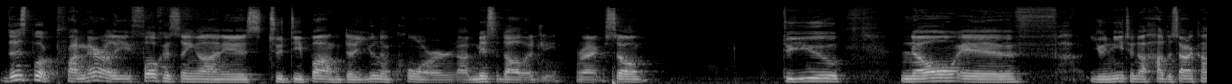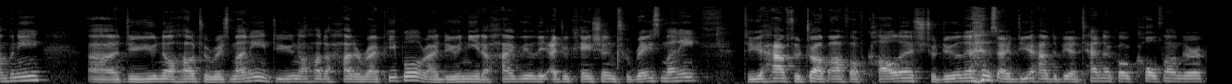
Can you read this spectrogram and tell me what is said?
this book primarily focusing on is to debunk the unicorn uh, methodology, right? So do you know if you need to know how to start a company? Uh, do you know how to raise money? Do you know how to hire the right people? Right? Do you need a Ivy education to raise money? Do you have to drop off of college to do this? Do you have to be a technical co-founder?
